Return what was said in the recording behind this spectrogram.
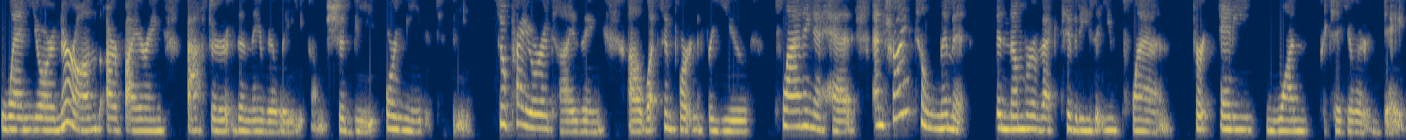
when your neurons are firing faster than they really um, should be or need to be. So, prioritizing uh, what's important for you, planning ahead, and trying to limit the number of activities that you plan for any one particular day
